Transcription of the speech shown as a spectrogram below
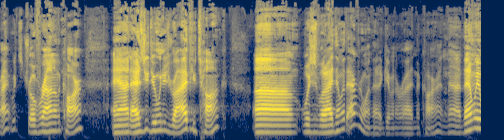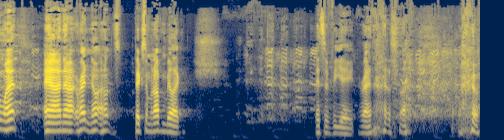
right. We just drove around in the car, and as you do when you drive, you talk, um, which is what I did with everyone that I'd given a ride in the car. And uh, then we went and uh, right no, I don't pick someone up and be like, shh, it's a V8, right?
